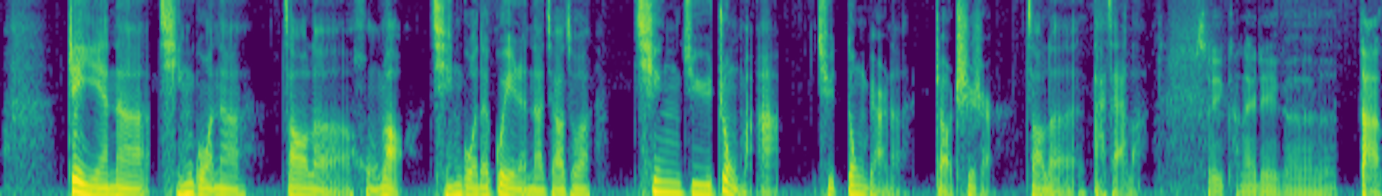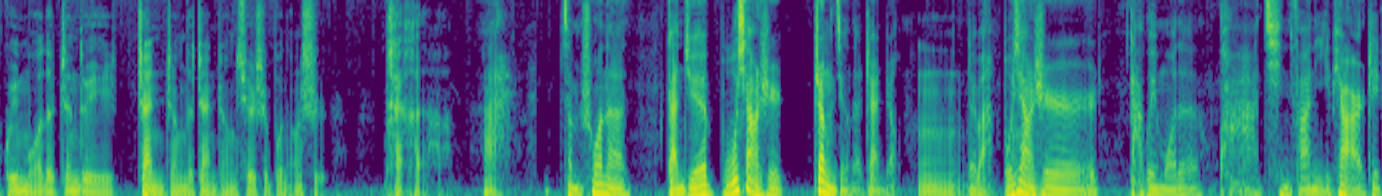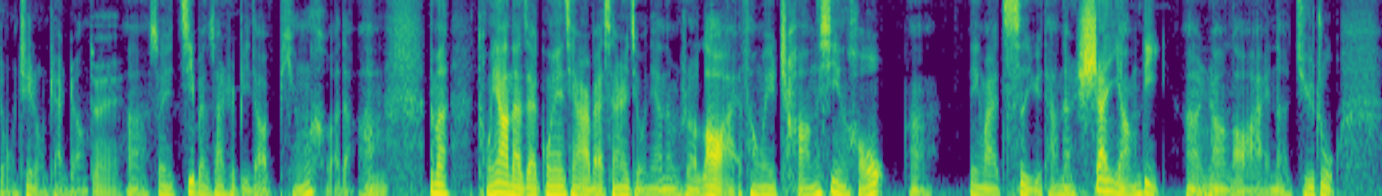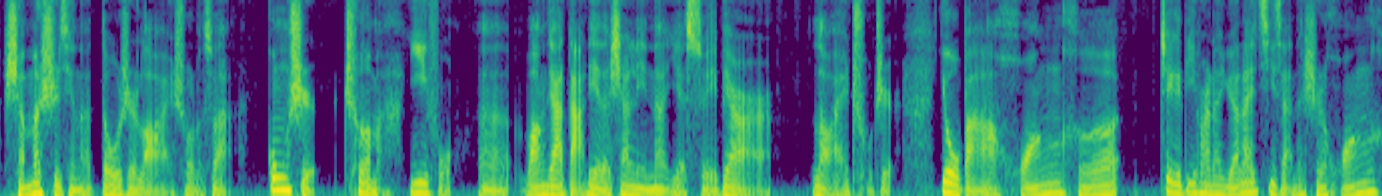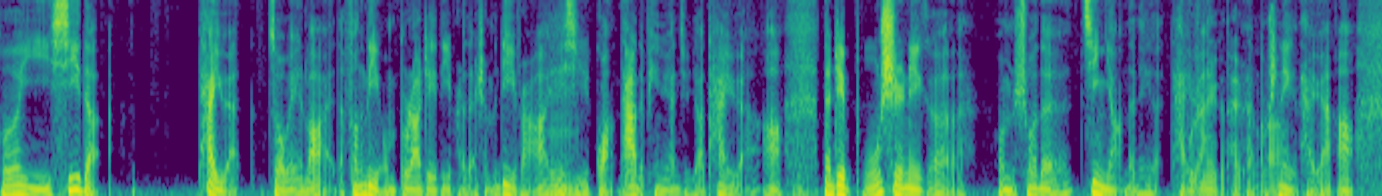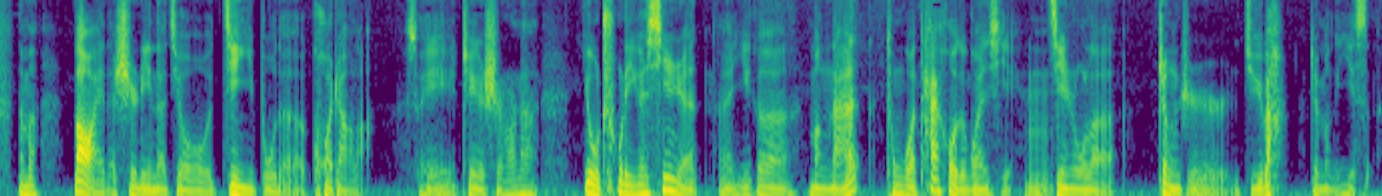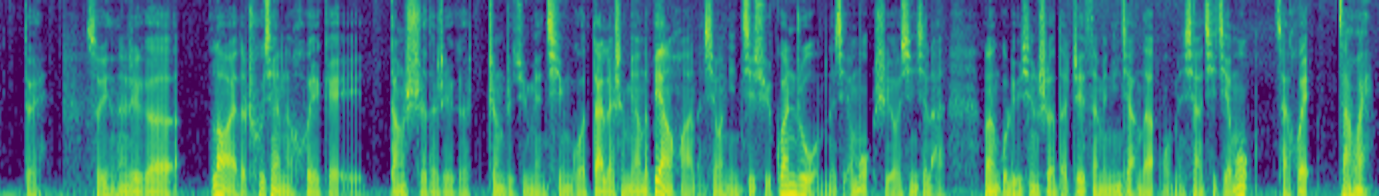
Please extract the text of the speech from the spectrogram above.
这一年呢，秦国呢遭了洪涝，秦国的贵人呢叫做轻车重马去东边呢找吃食，遭了大灾了。所以看来这个大规模的针对战争的战争确实不能是太狠哈。哎，怎么说呢？感觉不像是正经的战争，嗯，对吧？不像是大规模的咵侵伐你一片儿这种这种战争对，啊，所以基本算是比较平和的啊。嗯那么同样呢，在公元前二百三十九年呢，我们说嫪毐封为长信侯啊，另外赐予他呢山阳地啊嗯，让嫪毐呢居住，什么事情呢？都是嫪毐说了算，公事、车马、衣服，呃，王家打猎的山林呢也随便儿嫪毐处置，又把黄河这个地方呢，原来记载的是黄河以西的太原作为嫪毐的封地，我们不知道这个地方在什么地方啊，嗯。也许广大的平原就叫太原啊，但这不是那个我们说的晋阳的那个太原，不是那个太原了啊，不是那个太原啊。那么嫪毐的势力呢，就进一步的扩张了。所以这个时候呢，又出了一个新人，呃，一个猛男，通过太后的关系嗯，进入了政治局吧，这么个意思。对所以呢，这个嫪毐的出现呢，会给当时的这个政治局面秦国带来什么样的变化呢？希望您继续关注我们的节目，是由新西兰万国旅行社的 Jason 为您讲的。我们下期节目再会。再会。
